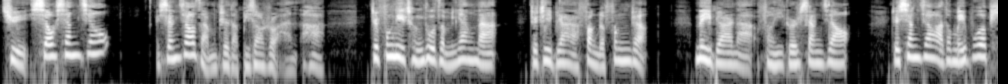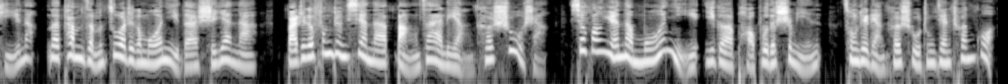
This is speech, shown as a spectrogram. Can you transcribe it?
去削香蕉，香蕉咱们知道比较软哈，这锋利程度怎么样呢？这这边啊放着风筝，那边呢放一根香蕉，这香蕉啊都没剥皮呢。那他们怎么做这个模拟的实验呢？把这个风筝线呢绑在两棵树上，消防员呢模拟一个跑步的市民从这两棵树中间穿过，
